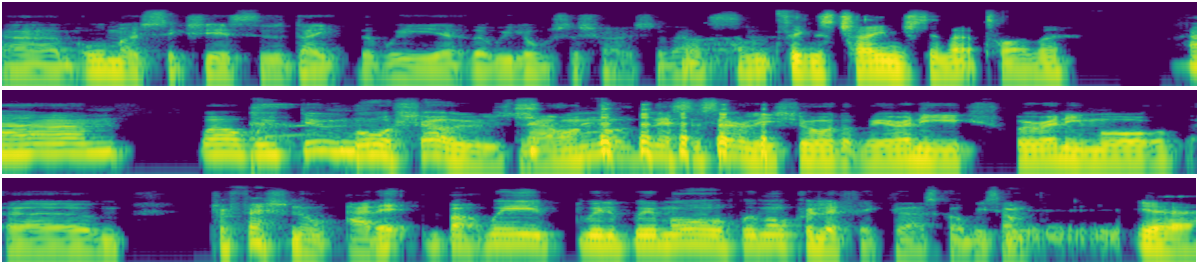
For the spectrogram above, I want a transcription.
um, almost six years to the date that we uh, that we launched the show. So that's oh, things changed in that time, eh? Um, well, we do more shows now. I'm not necessarily sure that we're any we're any more um, professional at it, but we, we we're more we're more prolific. That's got to be something. Yeah,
